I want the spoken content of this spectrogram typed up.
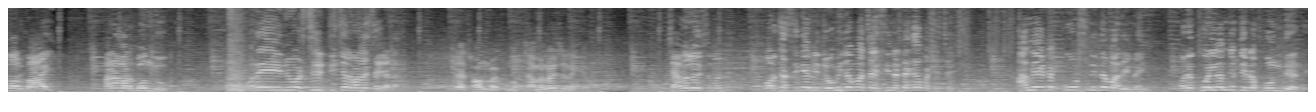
তোর ভাই মানে আমার বন্ধু। ওরে ইউনিভার্সিটির টিচার বানাইছে গেটা। হ্যাঁ শোন ভাই কোনো ঝামেলা হয়েছে নাকি? ঝামেলা হয়েছে মানে? ওর কাছ থেকে আমি জমি জমা চাইছি না টাকা পয়সা চাইছি? আমি একটা কোর্স নিতে পারি নাই। ওরে কইলাম যে তুই এটা ফোন দিয়ে দে।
